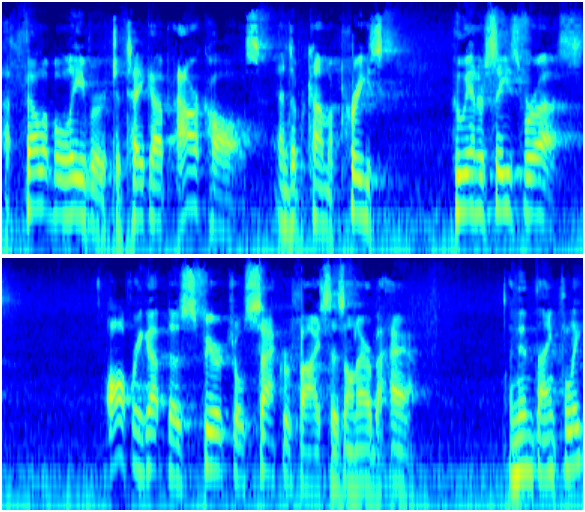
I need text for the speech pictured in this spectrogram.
a fellow believer to take up our cause and to become a priest who intercedes for us, offering up those spiritual sacrifices on our behalf. And then, thankfully,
